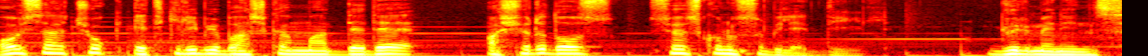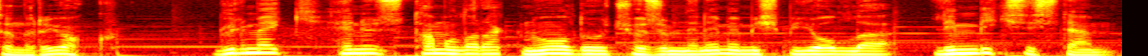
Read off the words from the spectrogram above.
Oysa çok etkili bir başka maddede aşırı doz söz konusu bile değil. Gülmenin sınırı yok. Gülmek henüz tam olarak ne olduğu çözümlenememiş bir yolla limbik sistem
